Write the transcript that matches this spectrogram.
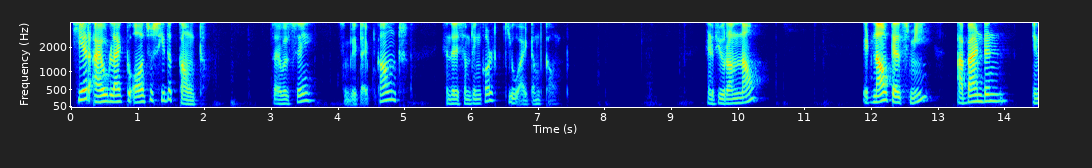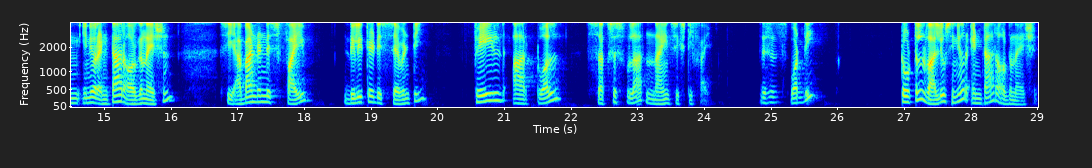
here I would like to also see the count. So I will say simply type count and there is something called queue item count and if you run now it now tells me abandoned in in your entire organization. See abandoned is 5 deleted is 70 failed are 12 successful are 965 this is what the total values in your entire organization.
